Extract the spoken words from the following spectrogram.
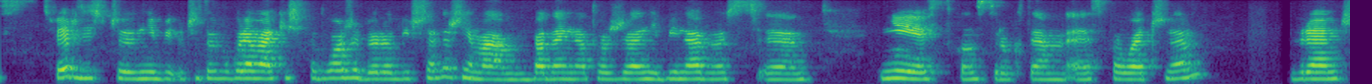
stwierdzić, czy, nie, czy to w ogóle ma jakieś podłoże biologiczne. Też nie ma badań na to, że niebinarność e, nie jest konstruktem e, społecznym. Wręcz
